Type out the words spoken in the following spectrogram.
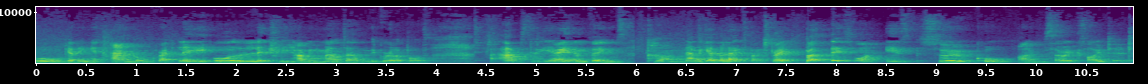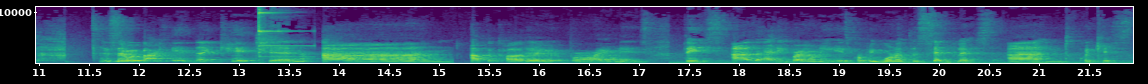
or getting it angled correctly or literally having a meltdown with a GorillaPod. absolutely hate them things. Can't never get the legs back straight. But this one is so cool. I'm so excited. So we're back in the kitchen and avocado brownies. This, as any brownie, is probably one of the simplest and quickest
